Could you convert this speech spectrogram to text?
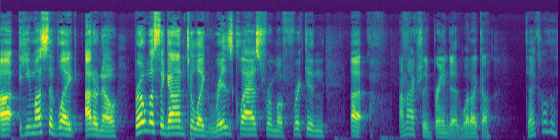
Uh, he must have like I don't know, bro must have gone to like Rizz class from a freaking. Uh, I'm actually brain dead. What I call? Did I call this?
